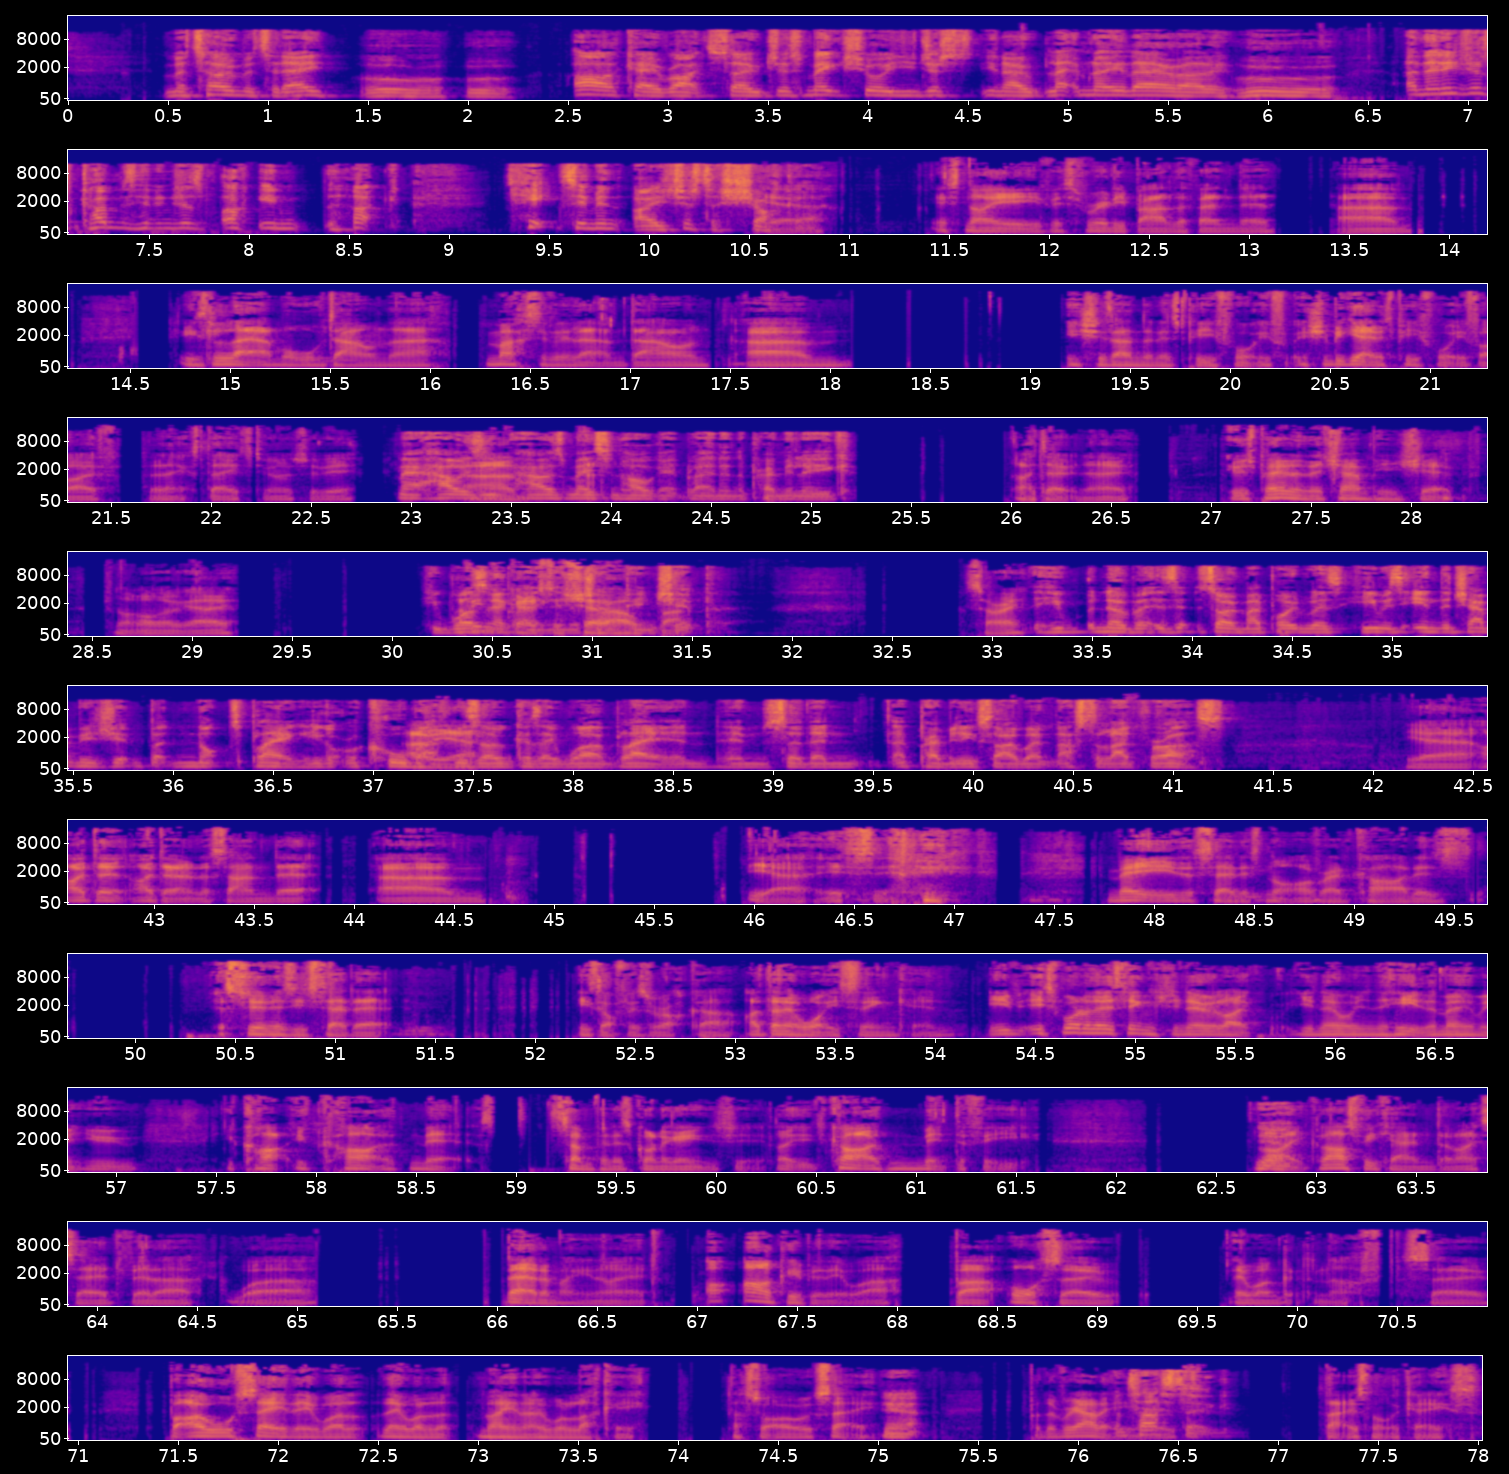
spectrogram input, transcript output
Mitoma today. Oh, oh. oh, okay, right. So just make sure you just you know let him know you're there early. Oh. And then he just comes in and just fucking like kicks him in. Oh, it's just a shocker. Yeah. It's naive. It's really bad defending. Um, he's let them all down there. Massively let them down. Um, he should end in his P40. He should be getting his P45 the next day, to be honest with you. Mate, how is he? Um, how is Mason Holgate playing in the Premier League? I don't know. He was playing in the Championship not long ago. He wasn't playing in to the Championship. Sorry. He no, but is it, sorry, my point was he was in the championship but not playing. He got recalled Oh, back from yeah. his own because they weren't playing him. So then a Premier League side went, "That's the lad for us." Yeah, I don't. I don't understand it. Um, yeah, it's. Mate either said it's not a red card. Is as soon as he said it, he's off his rocker. I don't know what he's thinking. It's one of those things you know, like you know, in the heat of the moment, you you can't you can't admit something has gone against you. Like you can't admit defeat. Yeah. Like last weekend, and I said Villa were better than Man United. Arguably they were, but also they weren't good enough. So, but I will say they were they were Man United were lucky. That's what I will say. Yeah, But the reality is fantastic. That is not the case.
